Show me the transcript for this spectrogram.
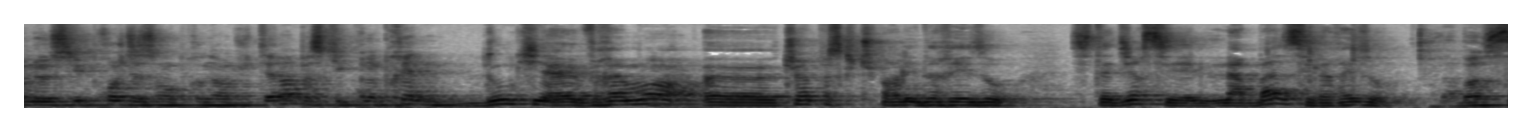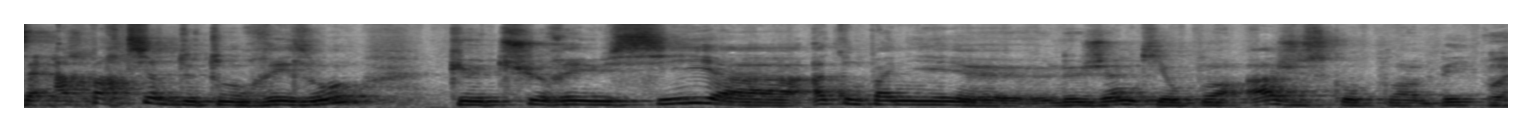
on est aussi proche des entrepreneurs du terrain parce qu'ils comprennent. Donc il y a vraiment, euh, tu vois, parce que tu parlais de réseau, c'est-à-dire c'est la base, c'est le réseau. La base, C'est à partir de ton réseau que tu réussis à accompagner euh, le jeune qui est au point A jusqu'au point B, Ouais,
